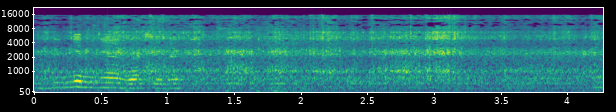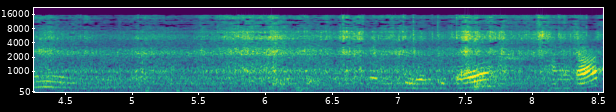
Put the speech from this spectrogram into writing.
Dinginnya guys ini. Hmm. Coba kita angkat.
